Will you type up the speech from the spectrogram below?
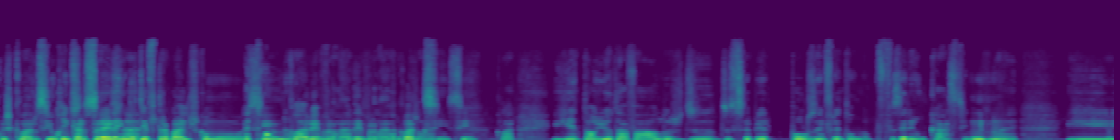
pois claro, sim, o Ricardo Pereira ainda teve trabalhos como. Então, sim, não, claro, é verdade, claro, é verdade, claro, claro, claro, que sim, sim. Claro. E então eu dava aulas de, de saber pô-los em frente a um, fazerem um casting, uhum. não é? E,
